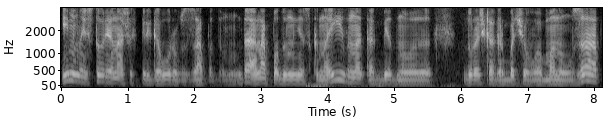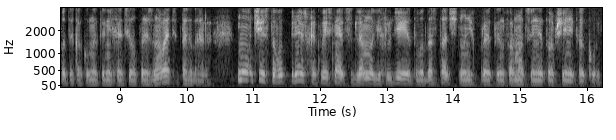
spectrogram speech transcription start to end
именно история наших переговоров с Западом. Да, она подана несколько наивно, как бедного дурачка Горбачева обманул Запад, и как он это не хотел признавать и так далее. Но чисто вот, понимаешь, как выясняется, для многих людей этого достаточно, у них про эту информации нет вообще никакой.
